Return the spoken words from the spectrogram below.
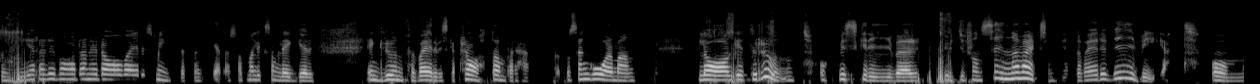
fungerar i vardagen idag och vad är det som inte fungerar. Så att man liksom lägger en grund för vad är det vi ska prata om på det här mötet. Och sen går man laget runt och beskriver utifrån sina verksamheter, vad är det vi vet om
